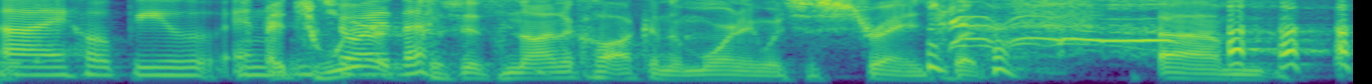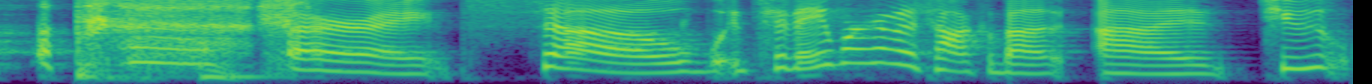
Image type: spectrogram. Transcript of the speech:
I hope you enjoy It's weird because it's nine o'clock in the morning, which is strange. But um, All right. So today we're going to talk about uh, two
